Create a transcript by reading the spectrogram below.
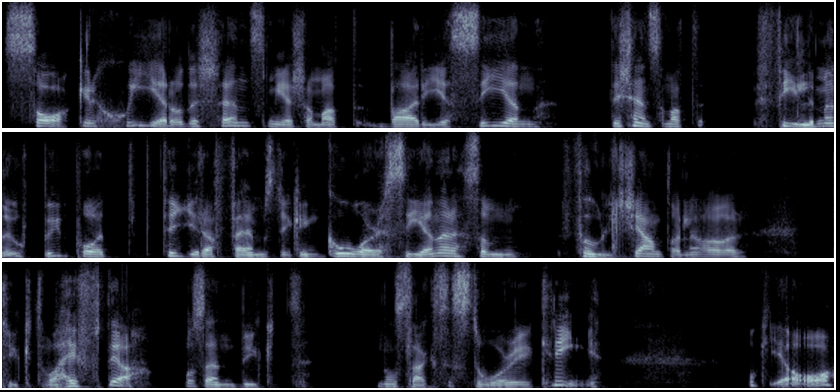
saker sker och det känns mer som att varje scen, det känns som att filmen är uppbyggd på ett fyra, fem stycken gore-scener som Fulci antagligen har tyckt var häftiga och sen byggt någon slags story kring. Och ja,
